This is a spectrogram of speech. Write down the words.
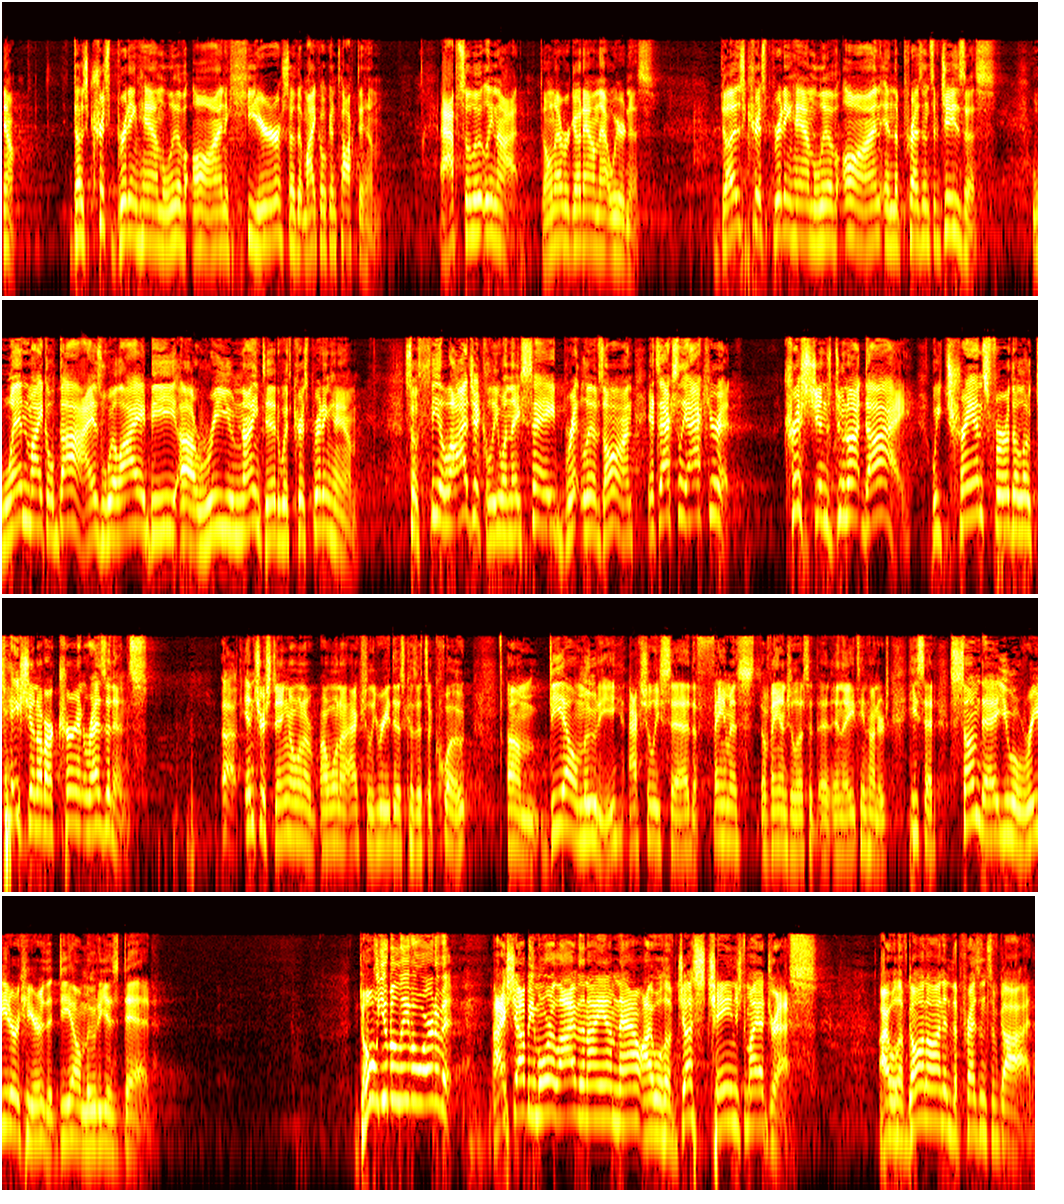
Now, does Chris Brittingham live on here so that Michael can talk to him? Absolutely not. Don't ever go down that weirdness. Does Chris Brittingham live on in the presence of Jesus? When Michael dies, will I be uh, reunited with Chris Brittingham? So, theologically, when they say Brit lives on, it's actually accurate. Christians do not die, we transfer the location of our current residence. Uh, interesting, I want to I wanna actually read this because it's a quote. Um, D.L. Moody actually said, the famous evangelist in the 1800s, he said, Someday you will read or hear that D.L. Moody is dead. Don't you believe a word of it? I shall be more alive than I am now. I will have just changed my address. I will have gone on into the presence of God.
